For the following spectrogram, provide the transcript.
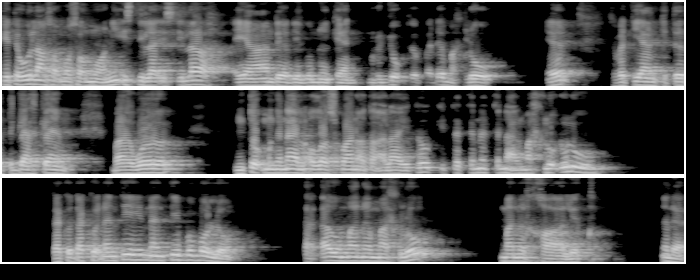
Kita ulang sama-sama ni istilah-istilah yang ada digunakan merujuk kepada makhluk. Ya. Seperti yang kita tegaskan bahawa untuk mengenal Allah Subhanahu taala itu kita kena kenal makhluk dulu takut-takut nanti nanti berbolong tak tahu mana makhluk mana khaliq ada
